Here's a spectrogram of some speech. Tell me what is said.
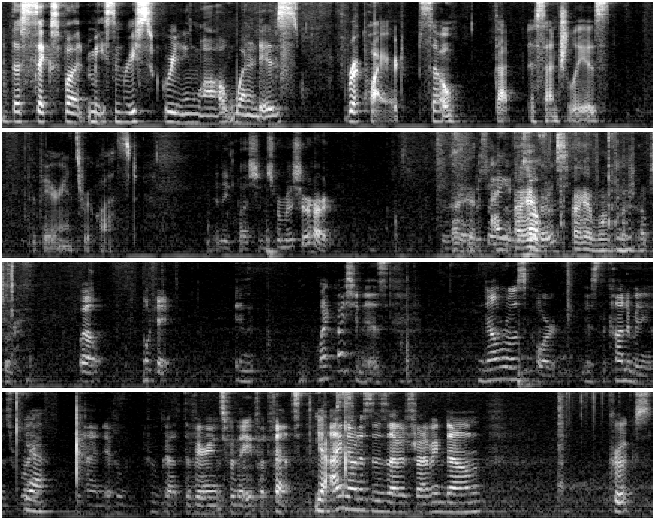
the six-foot masonry screening wall when it is required. So that essentially is the variance request. Any questions for Mr. Hart? I have, Mr. I Anderson? have, I have one question, I'm sorry. Well, okay, and my question is, Melrose Court is the condominiums Yeah. right behind it, who, who got the variance for the eight-foot fence. Yes. I noticed as I was driving down Crooks,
